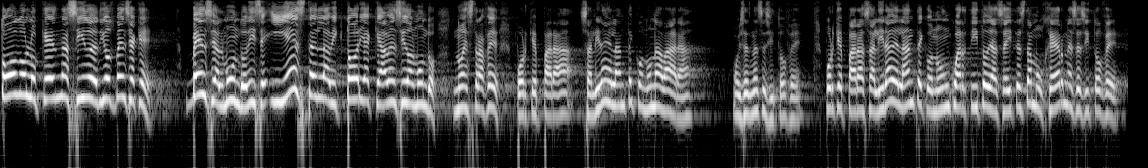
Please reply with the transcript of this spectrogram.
todo lo que es nacido de Dios vence a qué? Vence al mundo, dice, y esta es la victoria que ha vencido al mundo, nuestra fe, porque para salir adelante con una vara, Moisés necesitó fe, porque para salir adelante con un cuartito de aceite, esta mujer necesitó fe.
